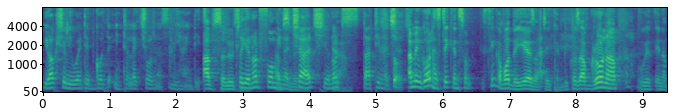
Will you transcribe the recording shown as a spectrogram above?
You actually went and got the intellectualness behind it. absolutely. So you're not forming Absolutely. a church, you're Yeah. not starting a So church. I mean, God has taken some. Think about the years I've taken because I've grown up with in a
